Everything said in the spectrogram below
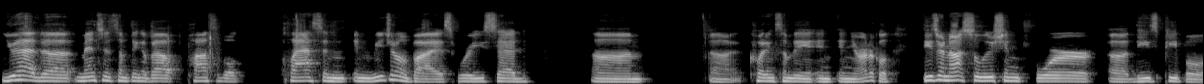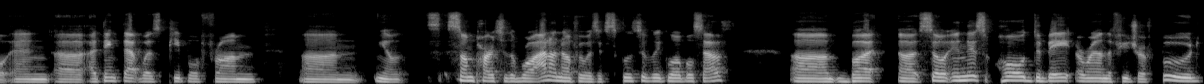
you had uh, mentioned something about possible class in, in regional bias where you said um, uh, quoting somebody in, in your article these are not solution for uh, these people. And uh, i think that was people from um, you know s- some parts of the world. I don't know if it was exclusively global south um, but uh, so in this whole debate around the future of food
